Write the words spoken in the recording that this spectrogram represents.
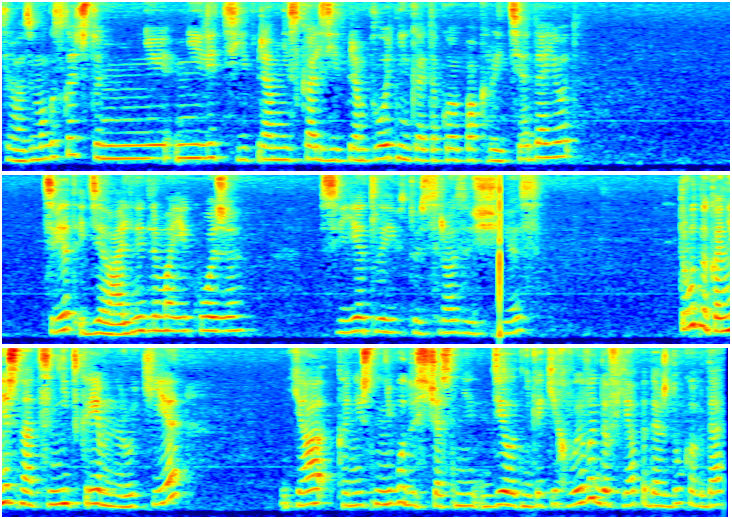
Сразу могу сказать, что не, не летит, прям не скользит, прям плотненькое такое покрытие дает. Цвет идеальный для моей кожи, светлый, то есть сразу исчез. Трудно, конечно, оценить крем на руке, я, конечно, не буду сейчас делать никаких выводов, я подожду, когда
